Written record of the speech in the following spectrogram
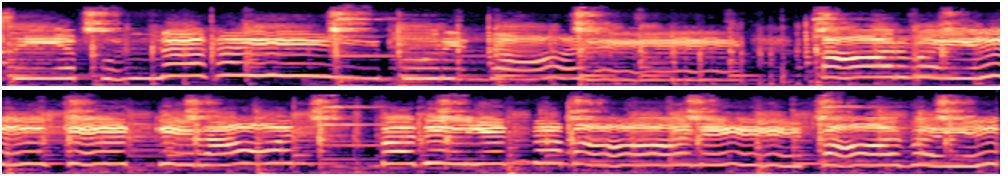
ரகசிய புன்னகை புரிந்தாளே. பார்வையில் கேட்கிறான் பதில் என்னமானே. பார்வையில்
